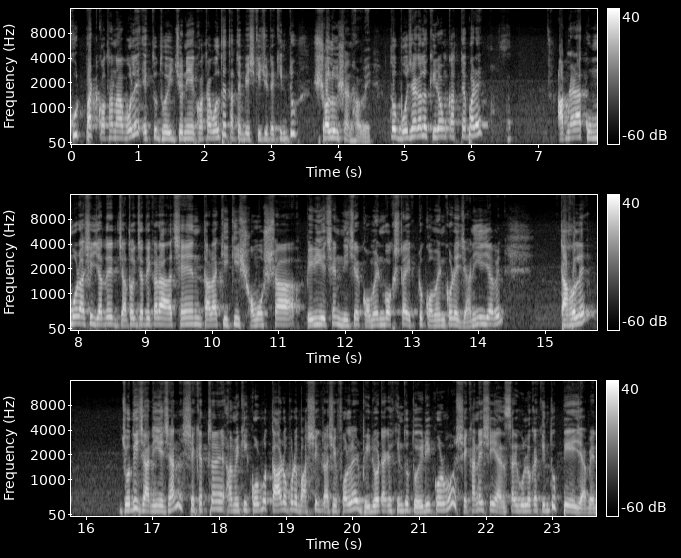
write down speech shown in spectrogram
হুটপাট কথা না বলে একটু ধৈর্য নিয়ে কথা বলতে, তাতে বেশ কিছুটা কিন্তু সলিউশন হবে। তো বোঝা গেল কীরকম কাটতে পারে। আপনারা কুম্ভ রাশি যাদের জাতক জাতিকারা আছেন, তারা কি কি সমস্যা পেরিয়েছেন, নিচের কমেন্ট বক্সটা একটু কমেন্ট করে জানিয়ে যাবেন। তাহলে যদি জানিয়ে যান, সেক্ষেত্রে আমি কি করব? তার উপরে বার্ষিক রাশিফলের ভিডিওটাকে কিন্তু তৈরি করব। সেখানে সেই অ্যান্সারগুলোকে কিন্তু পেয়ে যাবেন।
